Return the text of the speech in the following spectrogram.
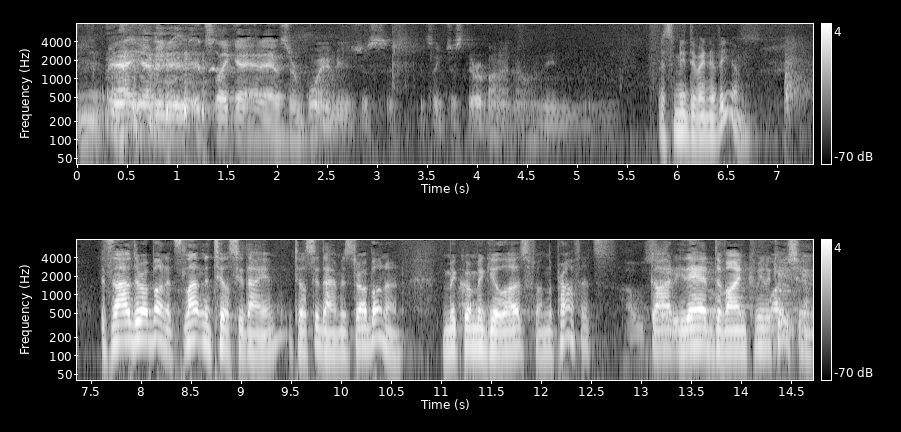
I mean, I, I mean, it- it's like at, at a certain point, I mean, it's just, it's, it's like just the Rabbanan, no? I mean, It's Midrash Nevi'im. It's not the Rabbanon. It's not Natil Sidayim. Natil Sidayim is the Rabbanon. Mikra Megillah is from the prophets. God, say, they had divine Well, you communication.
